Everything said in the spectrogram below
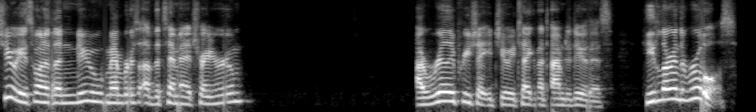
Chewy is one of the new members of the 10 minute trading room. I really appreciate you, Chewy, taking the time to do this. He learned the rules,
